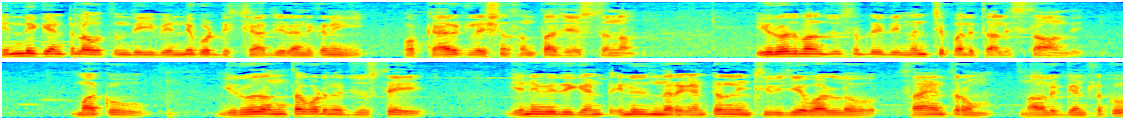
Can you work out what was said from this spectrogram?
ఎన్ని గంటలు అవుతుంది ఇవన్నీ కూడా డిశ్చార్జ్ చేయడానికని ఒక క్యాలిక్యులేషన్స్ అంతా చేస్తున్నాం. ఈ రోజు మనం చూసినప్పుడు ఇది మంచి ఫలితాలు ఇస్తా ఉంది. మాకు ఈ రోజంతా అంతా కూడా మీరు చూస్తే ఎనిమిది గంట ఎనిమిదిన్నర గంటల నుంచి విజయవాడలో సాయంత్రం నాలుగు గంటలకు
